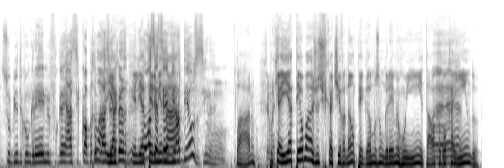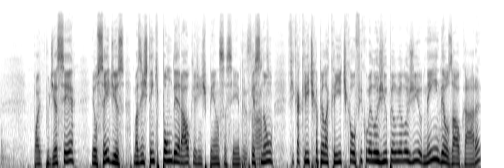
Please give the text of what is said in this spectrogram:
subido com o Grêmio, ganhasse Copa do Claro, Brasil, ia- Libertadores. ele ia Nossa, ia ser terminar- virar Deus, assim, né? Uhum. Claro. Tem Porque aí ia ter uma justificativa. Não, pegamos um Grêmio ruim e tal, acabou É. caindo. Pode, podia ser. Eu sei disso. Mas a gente tem que ponderar o que a gente pensa sempre. Porque Exato. senão fica crítica pela crítica ou fica o elogio pelo elogio. Nem endeusar o cara,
